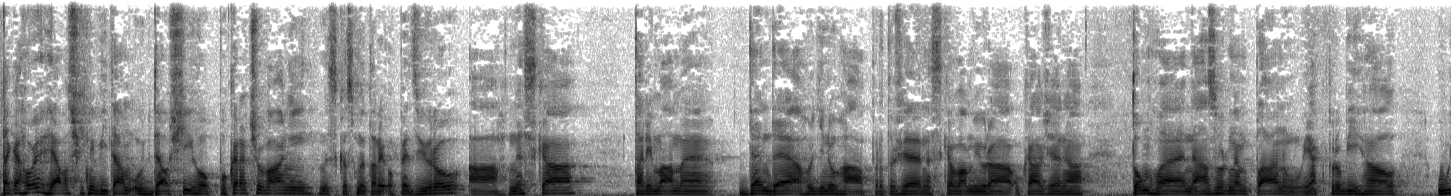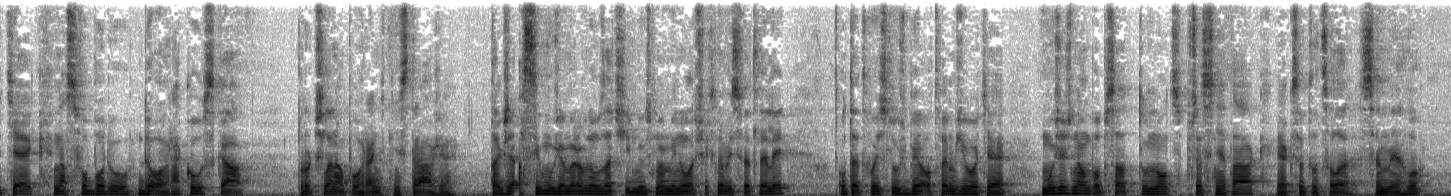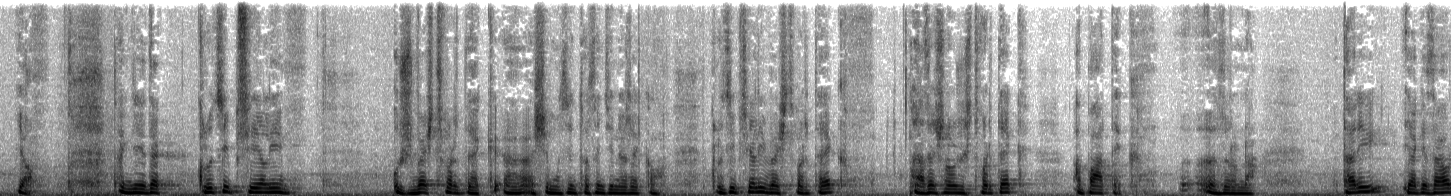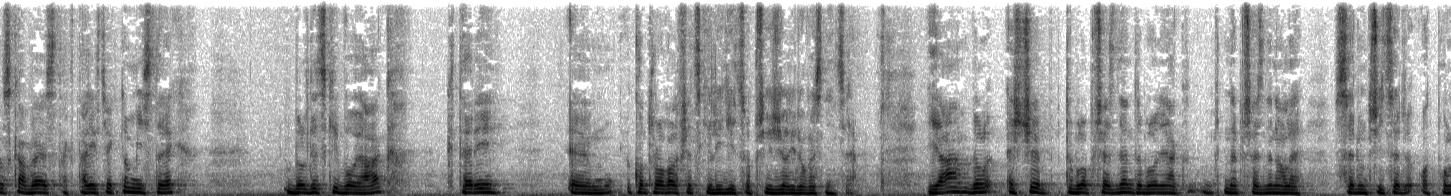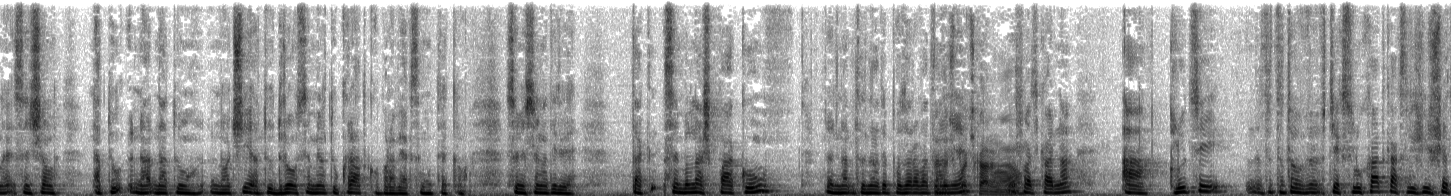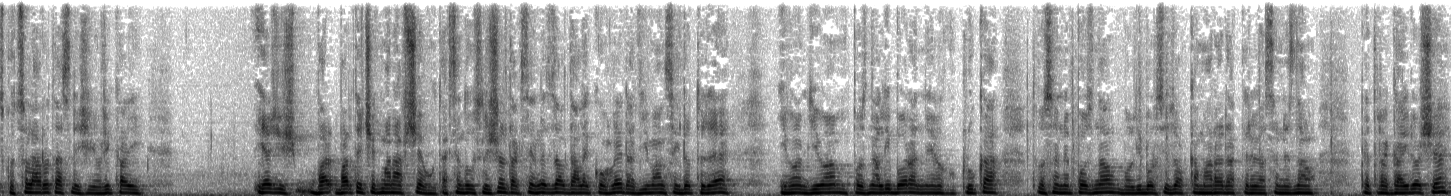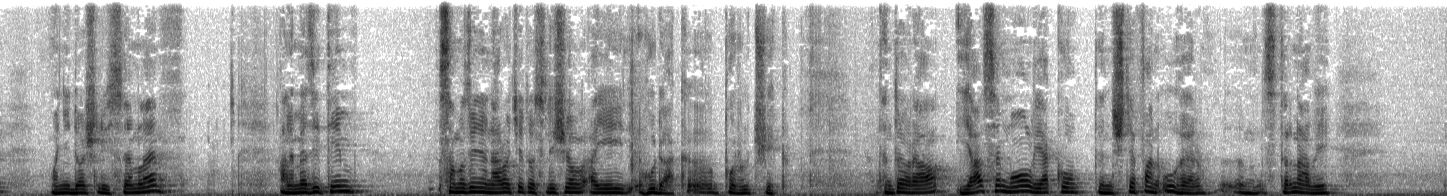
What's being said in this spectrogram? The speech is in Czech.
Tak ahoj, já vás všechny vítám u dalšího pokračování. Dneska jsme tady opět s Jurou a dneska tady máme den D a hodinu H, protože dneska vám Jura ukáže na tomhle názorném plánu, jak probíhal útěk na svobodu do Rakouska pro člena pohraniční stráže. Takže asi můžeme rovnou začít. My jsme minule všechno vysvětlili o té tvoji službě, o tvém životě. Můžeš nám popsat tu noc přesně tak, jak se to celé sem jehlo? Jo. Tak, tak kluci přijeli už ve čtvrtek, eh, ještě musím, to jsem ti neřekl. Kluci přijeli ve čtvrtek, já začal už čtvrtek a pátek eh, zrovna. Tady, jak je Záhorská ves, tak tady v těchto místech byl vždycky voják, který kontroloval všechny lidi, co přijížděli do vesnice. Já byl ještě, to bylo přes den, to bylo nějak, ne přes den, ale 7.30 odpoledne jsem šel na tu, na, na tu noční a tu druhou jsem měl tu krátkou právě, jak jsem utekl. Jsem šel na ty dvě. Tak jsem byl na špáku, na, na té pozorovatelně. To špačkárna. A kluci, to, to, v těch sluchátkách slyšíš všecko, celá rota slyší. Říkali, Ježíš, Bar, Barteček má návštěvu. Tak jsem to uslyšel, tak jsem hned dal daleko hled a dívám se, kdo to jde. Dívám, dívám, poznal Libora, nějakého kluka, toho jsem nepoznal, bo Libor si vzal kamaráda, kterého já jsem neznal, Petra Gajdoše. Oni došli semle, ale mezi tím samozřejmě na rotě to slyšel a její hudák, eh, poručík. Tento hrál. Já jsem mohl jako ten Štefan Uher eh, z Trnavy,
